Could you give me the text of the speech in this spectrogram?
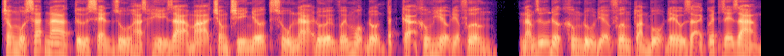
Trong một sát na từ sẻn dù hạt hỉ dạ mạ trong trí nhớ xù nạ đối với một độn tất cả không hiểu địa phương nắm giữ được không đủ địa phương toàn bộ đều giải quyết dễ dàng,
